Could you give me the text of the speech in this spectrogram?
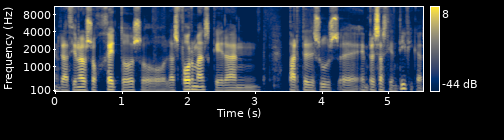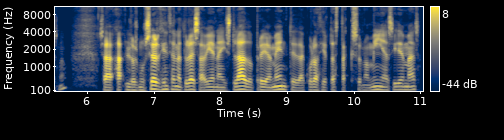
en relación a los objetos o las formas que eran parte de sus eh, empresas científicas. O sea, los museos de ciencias naturales habían aislado previamente, de acuerdo a ciertas taxonomías y demás,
